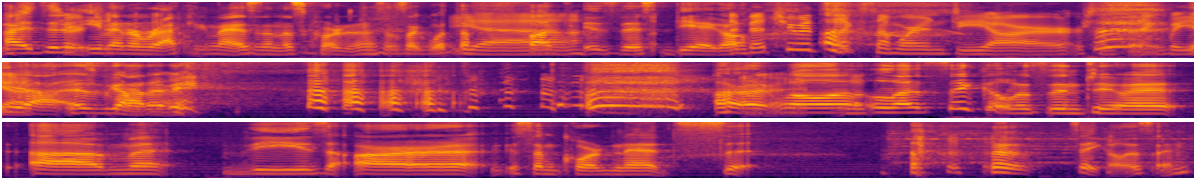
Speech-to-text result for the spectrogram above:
I didn't even it. recognize them as coordinates. I was like, what the Yeah. fuck is this, Diego? I bet you it's like somewhere in DR or something. But yeah, yeah, it's, it's gotta be. All right, right, well, let's- let's take a listen to it. Um, these are some coordinates. take a listen.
